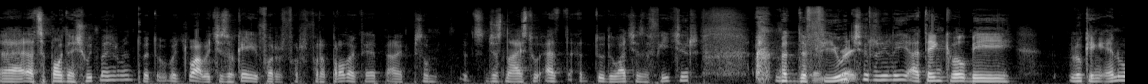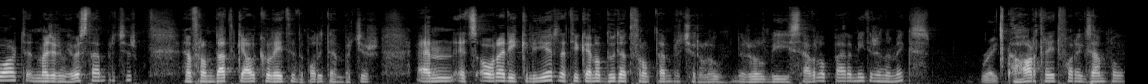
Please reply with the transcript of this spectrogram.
uh, that's a point and shoot measurement, which, which, well, which is okay for, for, for a product. Eh? some, it's just nice to add, add, to the watch as a feature. but the future, great. really, I think, will be looking inward and measuring the wrist temperature, and from that calculated the body temperature. And it's already clear that you cannot do that from temperature alone. There will be several parameters in the mix. Right. Heart rate, for example,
